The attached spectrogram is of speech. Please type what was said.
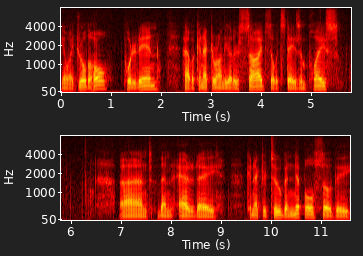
you know, I drilled a hole, put it in, have a connector on the other side so it stays in place and then added a connector tube and nipple so the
